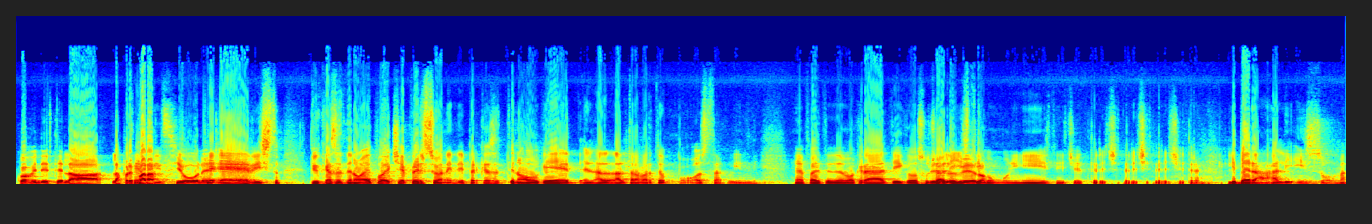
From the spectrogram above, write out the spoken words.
Qua vedete la, la preparazione. Più, eh, visto, più Casate Nuove. E poi c'è persone per Casate Nuovo che è l'altra parte opposta, quindi è il Partito Democratico, socialisti, Vero, comunisti, eccetera, eccetera, eccetera, eccetera, liberali, insomma,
